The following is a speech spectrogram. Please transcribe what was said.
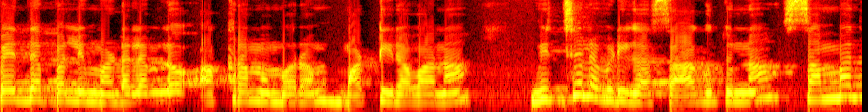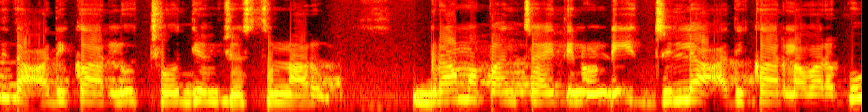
పెద్దపల్లి మండలంలో అక్రమ మొరం మట్టి రవాణా విచ్చలవిడిగా సాగుతున్న సంబంధిత అధికారులు చోద్యం చేస్తున్నారు. గ్రామ పంచాయతీ నుండి జిల్లా అధికారుల వరకు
